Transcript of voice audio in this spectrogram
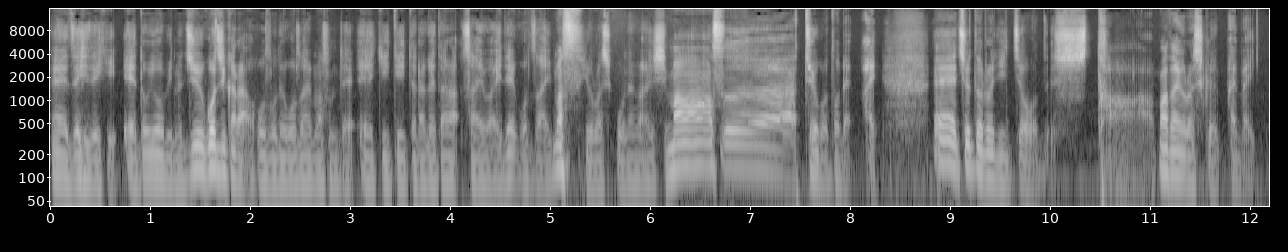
えー、ぜひぜひ、えー、土曜日の15時から放送でございますんで、えー、聞いていただけたら幸いでございます。よろしくお願いします。ということで、はい。えー、チュートル議長でした。またよろしく。バイバイ。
